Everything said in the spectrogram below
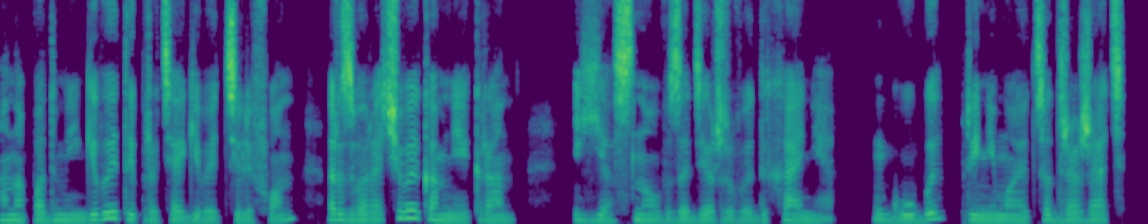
Она подмигивает и протягивает телефон, разворачивая ко мне экран. Я снова задерживаю дыхание. Губы принимаются дрожать,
